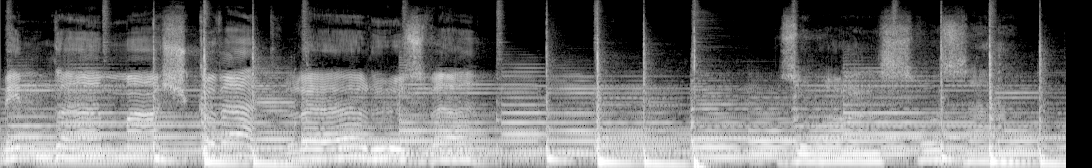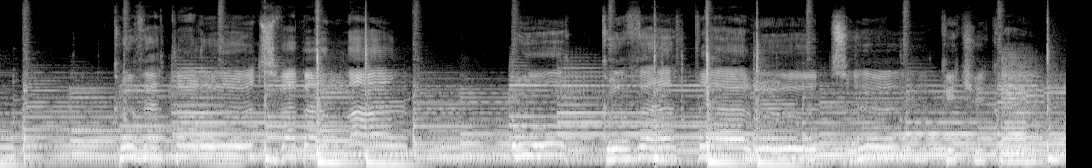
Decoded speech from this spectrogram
minden más követ leelőzve. Zuhansz hozzám, követelődve bennem, Ó, követelődző kicsikő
